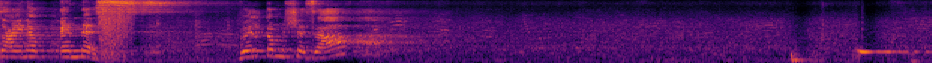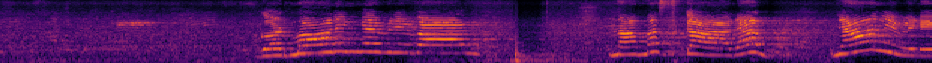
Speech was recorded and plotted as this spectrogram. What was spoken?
സൈനബ് എൻ എസ് വെൽക്കം ഷെസ ഗുഡ് മോർണിംഗ് എവ്രിവൺ നമസ്കാരം. ഞാൻ ഇവിടെ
